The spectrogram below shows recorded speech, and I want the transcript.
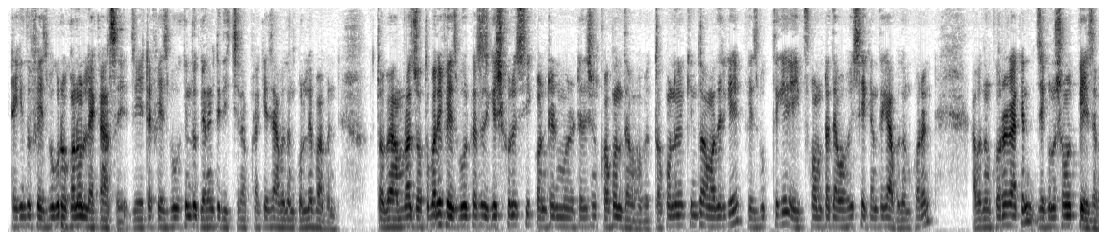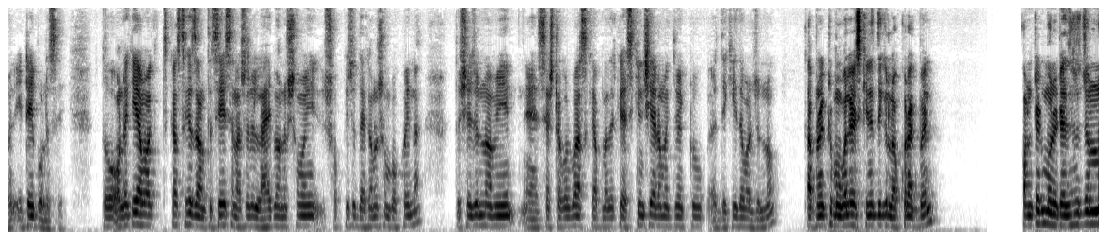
এটা কিন্তু ফেসবুকের ওখানেও লেখা আছে যে এটা ফেসবুক কিন্তু গ্যারান্টি দিচ্ছেন আপনাকে যে আবেদন করলে পাবেন। তবে আমরা যতবারই ফেসবুকের কাছে জিজ্ঞেস করেছি কন্টেন্ট মনিটাইজেশন কখন দেওয়া হবে তখনই কিন্তু আমাদেরকে ফেসবুক থেকে এই ফর্মটা দেওয়া হয়েছে, এখান থেকে আবেদন করেন। আবেদন করে রাখেন যে কোনো সময় পেয়ে যাবেন, এটাই বলেছে। তো অনেকেই আমার কাছ থেকে জানতে চেয়েছেন, আসলে লাইভে অনেক সময় সব কিছু দেখানো সম্ভব হয় না। তো সেই জন্য আমি চেষ্টা করব আজকে আপনাদেরকে স্ক্রিন শেয়ারের মাধ্যমে একটু দেখিয়ে দেওয়ার জন্য। তো আপনারা একটু মোবাইলের স্ক্রিনের দিকে লক্ষ্য রাখবেন। কন্টেন্ট মনিটাইজেশনের জন্য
